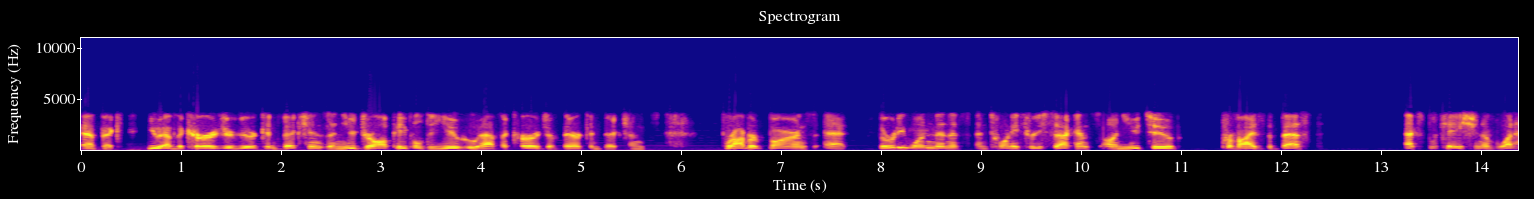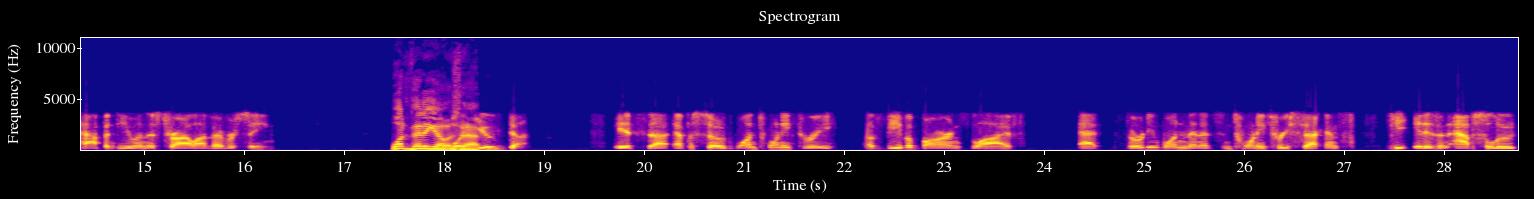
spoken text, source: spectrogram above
epic. You have the courage of your convictions, and you draw people to you who have the courage of their convictions. Robert Barnes at 31 minutes and 23 seconds on YouTube provides the best explication of what happened to you in this trial I've ever seen. What video is what that? you've done. It's uh, episode 123 of Viva Barnes Live at 31 minutes and 23 seconds. He, it is an absolute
